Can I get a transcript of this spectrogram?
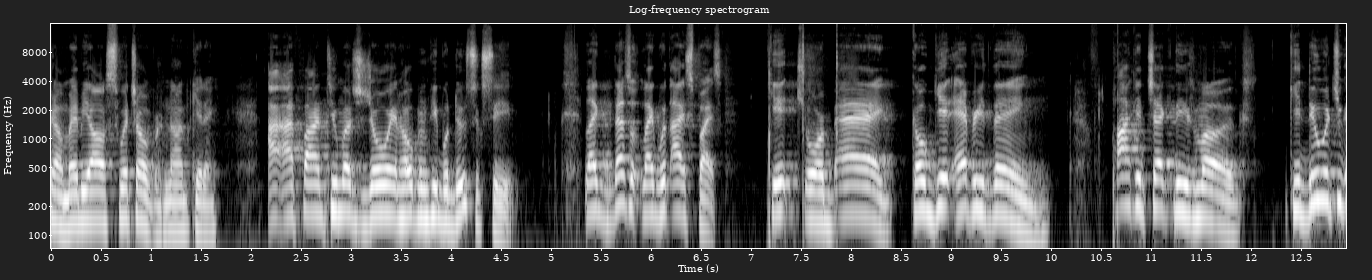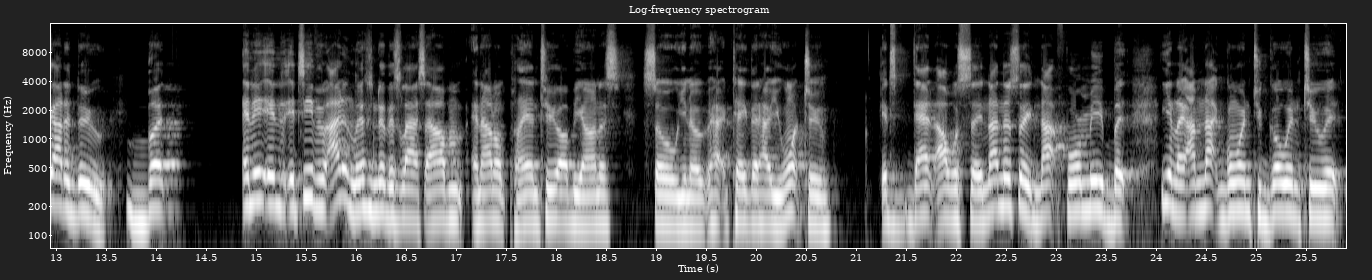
You know, maybe I'll switch over. No, I'm kidding. I, I find too much joy in hoping people do succeed. Like that's what, like with Ice Spice. Get your bag. Go get everything. Pocket check these mugs. Do what you got to do. But and it, it, it's even I didn't listen to this last album, and I don't plan to. I'll be honest. So you know, take that how you want to. It's that I will say not necessarily not for me, but you know, like I'm not going to go into it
